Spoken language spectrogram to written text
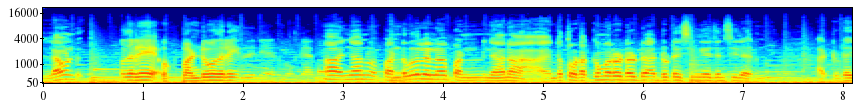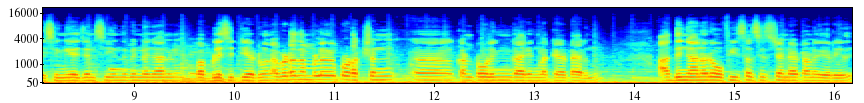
എല്ലാം ഉണ്ട്. മുതലേ പണ്ട് മുതലേ ഇത് ആ ഞാൻ പണ്ട് മുതലല്ല പണ്ട് ഞാൻ എന്റെ തുടക്കം ഒരു അഡ്വർടൈസിങ് ഏജൻസിയിലായിരുന്നു അഡ്വർടൈസിങ് ഏജൻസിയിൽ നിന്ന് പിന്നെ ഞാൻ പബ്ലിസിറ്റി ആയിട്ട് അവിടെ നമ്മൾ പ്രൊഡക്ഷൻ കൺട്രോളിങ് കാര്യങ്ങളൊക്കെ ആയിട്ടായിരുന്നു. അത് ഞാനൊരു ഓഫീസ് അസിസ്റ്റന്റ് ആയിട്ടാണ് കയറിയത്.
